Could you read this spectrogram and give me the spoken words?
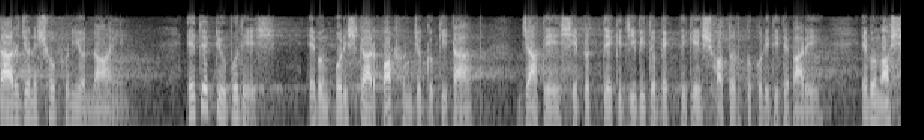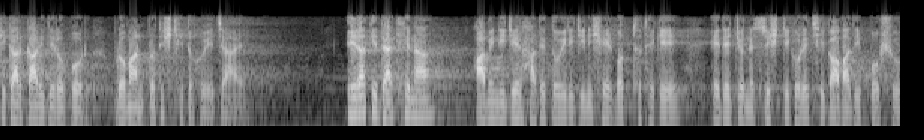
তার জন্য শোভনীয় নয়। এ তো একটি উপদেশ এবং পরিষ্কার পঠনযোগ্য কিতাব যাতে সে প্রত্যেক জীবিত ব্যক্তিকে সতর্ক করে দিতে পারে এবং অস্বীকারীদের ওপর প্রমাণ প্রতিষ্ঠিত হয়ে যায়। এরা কি দেখে না আমি নিজের হাতে তৈরি জিনিসের মধ্য থেকে এদের জন্য সৃষ্টি করেছি গবাদি পশু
